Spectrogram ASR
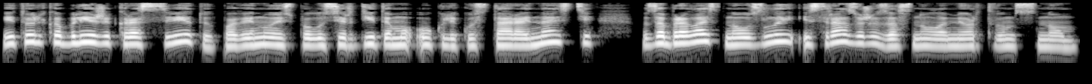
и только ближе к рассвету, повинуясь полусердитому оклику старой Насти, забралась на узлы и сразу же заснула мертвым сном,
